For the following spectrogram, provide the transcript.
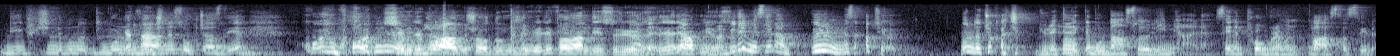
deyip şimdi bunu burnumuzun içine sokacağız diye Koy, koymuyorum Şimdi bu yani. almış olduğumuz rimeli falan diye sürüyoruz Evet, diye yapmıyorum. Bir de mesela ürün mesela atıyorum. Bunu da çok açık yüreklilikle buradan söyleyeyim yani. Senin programın vasıtasıyla.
